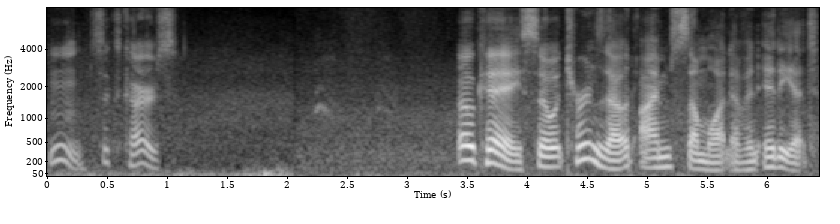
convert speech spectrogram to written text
Hmm, six cars. Okay, so it turns out I'm somewhat of an idiot.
